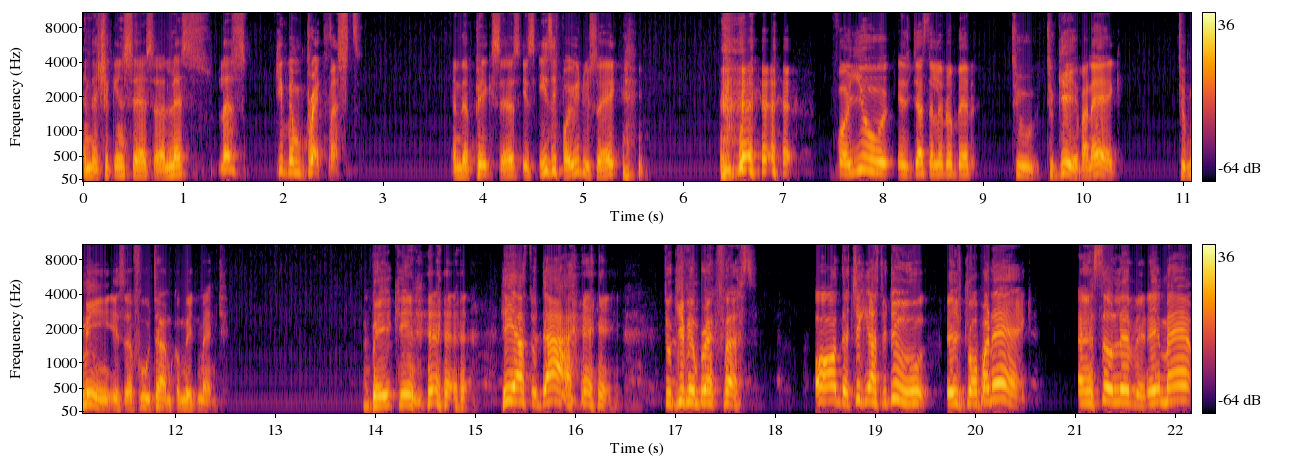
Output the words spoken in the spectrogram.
and the chicken says, uh, "Let's let's give him breakfast." And the pig says, "It's easy for you to say. for you, it's just a little bit to to give an egg. To me, it's a full time commitment. Bacon, he has to die to give him breakfast." all the chicken has to do is drop an egg and still living. Amen.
